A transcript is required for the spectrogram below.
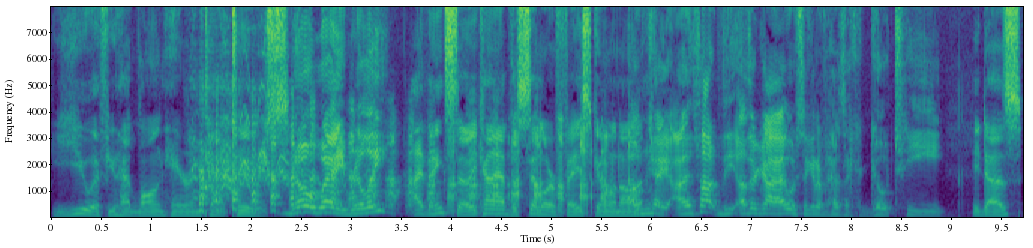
you if you had long hair and tattoos. no way, really. I think so. You kind of have the similar face going on. Okay, I thought the other guy I was thinking of has like a goatee. He does.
